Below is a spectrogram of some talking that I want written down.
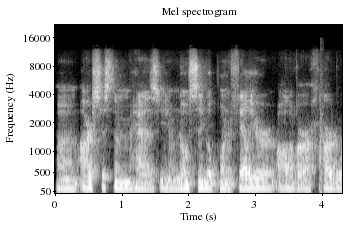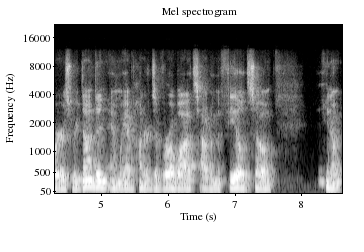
Um, our system has you know no single point of failure. All of our hardware is redundant, and we have hundreds of robots out in the field. So, you know,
